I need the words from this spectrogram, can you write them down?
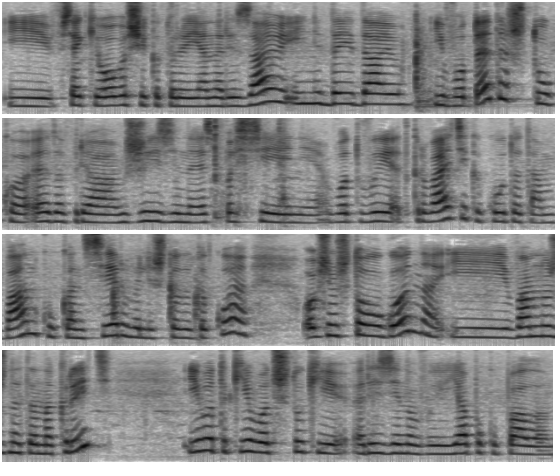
и всякие овощи, которые я нарезаю и не доедаю. И вот эта штука, это прям жизненное спасение. Вот вы открываете какую-то там банку, консервы или что-то такое, в общем, что угодно, и вам нужно это накрыть. И вот такие вот штуки резиновые я покупала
